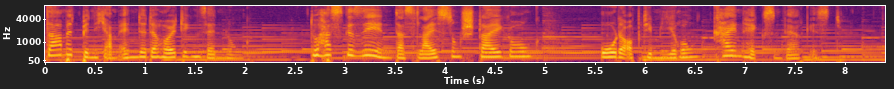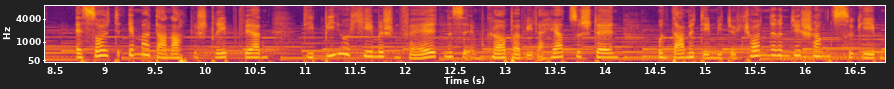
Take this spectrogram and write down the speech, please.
Damit bin ich am Ende der heutigen Sendung. Du hast gesehen, dass Leistungssteigerung oder Optimierung kein Hexenwerk ist. Es sollte immer danach gestrebt werden, die biochemischen Verhältnisse im Körper wiederherzustellen und damit den Mitochondrien die Chance zu geben,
